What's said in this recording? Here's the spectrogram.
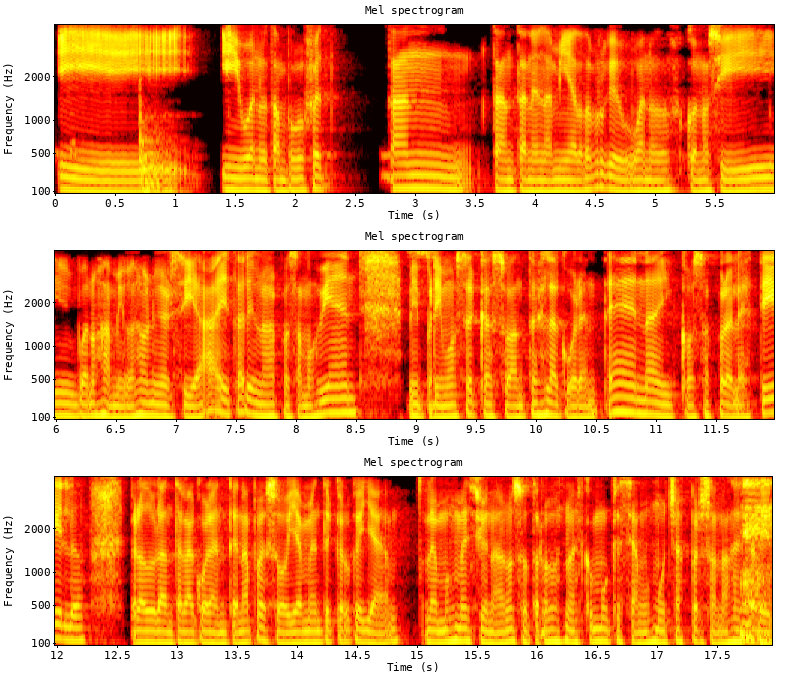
Y, y bueno, tampoco fue tan, tan, tan en la mierda porque, bueno, conocí buenos amigos en la universidad y tal y nos pasamos bien. Mi primo se casó antes de la cuarentena y cosas por el estilo, pero durante la cuarentena, pues obviamente creo que ya lo hemos mencionado nosotros, no es como que seamos muchas personas de salir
